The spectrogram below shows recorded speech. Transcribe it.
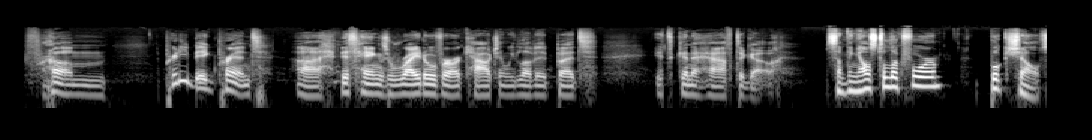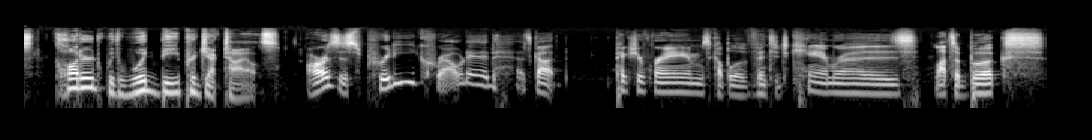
from pretty big print. Uh, this hangs right over our couch and we love it, but it's gonna have to go. Something else to look for bookshelves cluttered with would be projectiles. Ours is pretty crowded. It's got picture frames, a couple of vintage cameras, lots of books.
